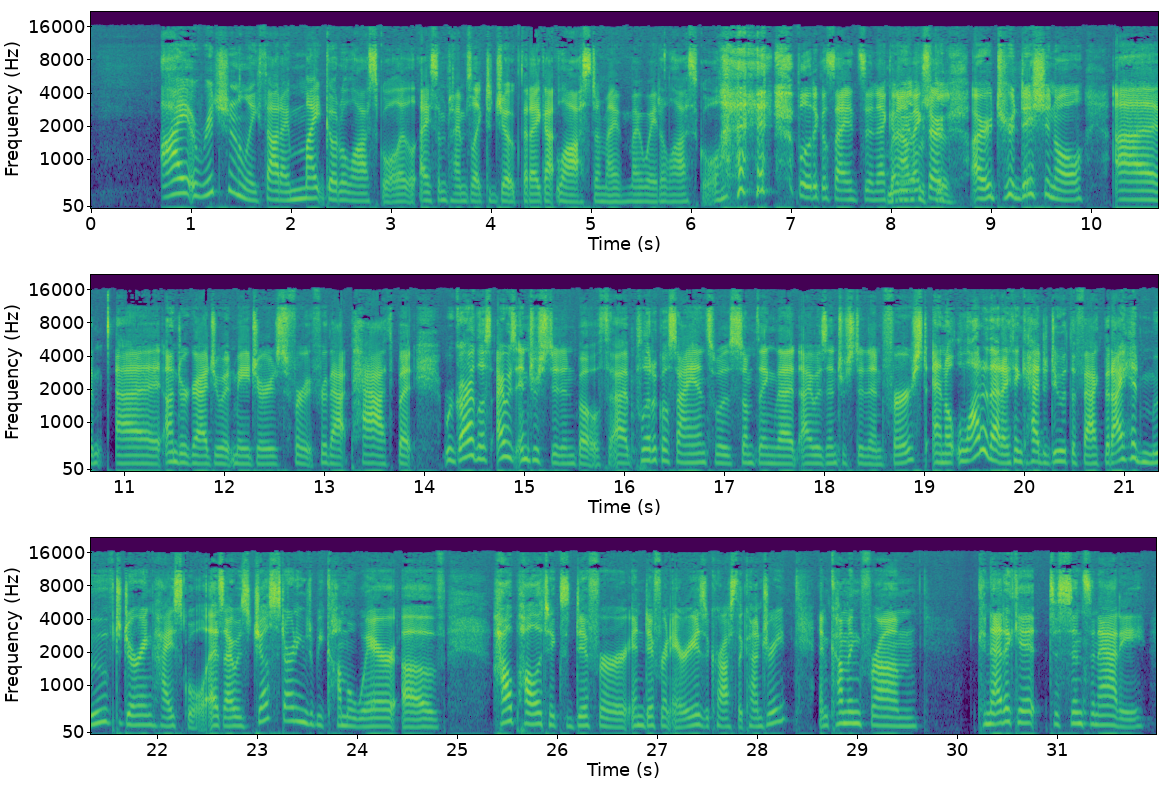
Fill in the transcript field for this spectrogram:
I originally thought I might go to law school. I, I, sometimes like to joke that I got lost on my, my way to law school. Political science and economics are, are traditional uh, uh, undergraduate majors for, for that path. But regardless, I was interested in both. Uh, political science was something that I was interested in first. And a lot of that, I think, had to do with the fact that I had moved during high school as I was just starting to become aware of how politics differ in different areas across the country. And coming from Connecticut to Cincinnati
